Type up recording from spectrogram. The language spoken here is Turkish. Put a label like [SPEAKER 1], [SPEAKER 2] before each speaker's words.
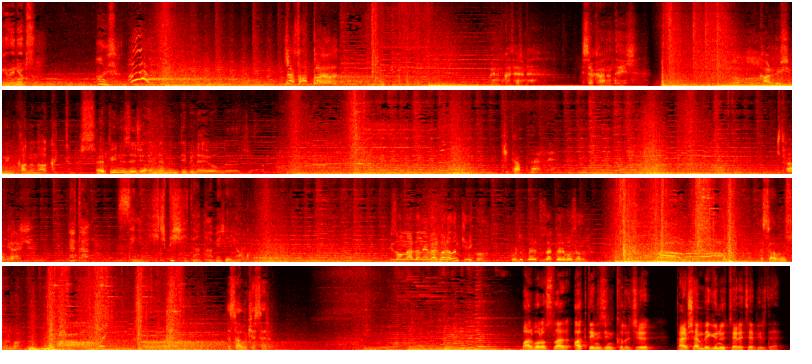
[SPEAKER 1] güveniyor musun?
[SPEAKER 2] Hayır.
[SPEAKER 1] Yasaklayın! Benim kaderim. İshak Ağa'nın değil.
[SPEAKER 3] Kardeşimin kanını akıttınız.
[SPEAKER 4] Hepinizi cehennemin dibine yollayacağım.
[SPEAKER 3] Kitap nerede?
[SPEAKER 1] Gitmem gerek.
[SPEAKER 2] Neden?
[SPEAKER 5] Senin hiçbir şeyden haberin yok.
[SPEAKER 6] Biz onlardan evvel varalım ki Niko. Kurdukları tuzakları bozalım.
[SPEAKER 1] Hesabını sormam. Hesabı keserim.
[SPEAKER 7] Barbaroslar Akdeniz'in Kılıcı Perşembe günü TRT 1'de.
